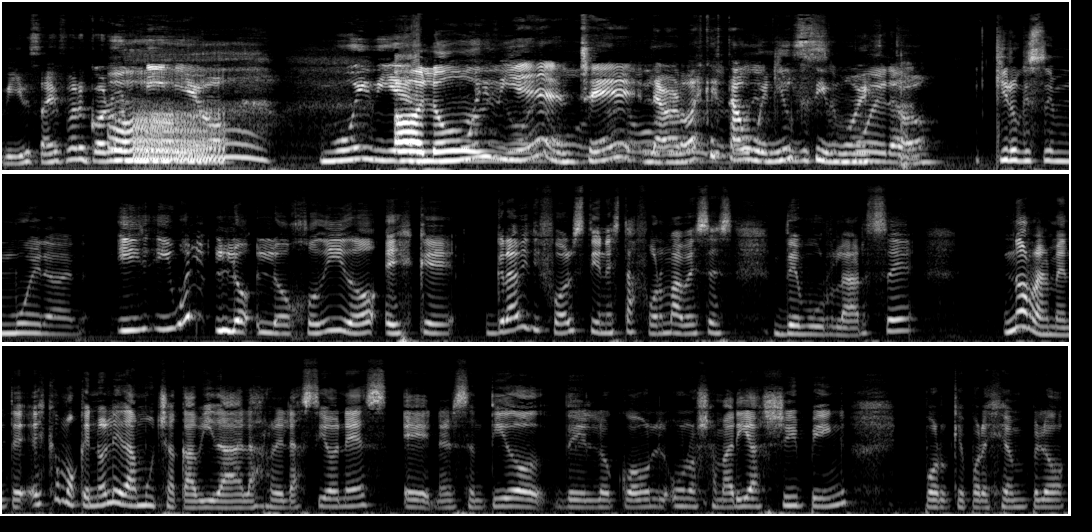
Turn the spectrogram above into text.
Bill Cipher con un oh. niño. Muy bien, oh, muy bien, che. la verdad es que está buenísimo esto. Quiero que se mueran. Y igual lo, lo jodido es que Gravity Falls tiene esta forma a veces de burlarse. No realmente, es como que no le da mucha cabida a las relaciones en el sentido de lo que uno llamaría shipping, porque por ejemplo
